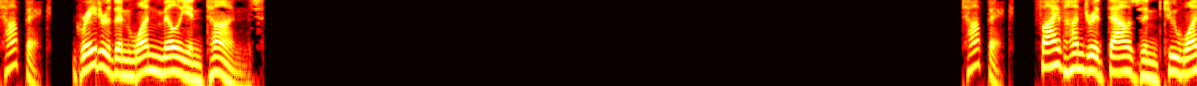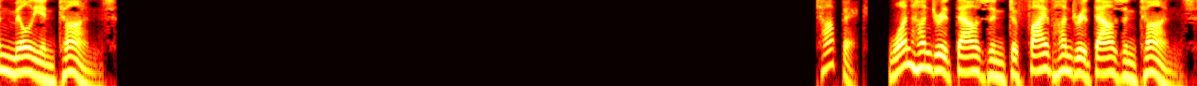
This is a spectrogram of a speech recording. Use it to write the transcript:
Topic: Greater than 1 million tons. Topic: 500,000 to 1 million tons. Topic: 100,000 to 500,000 tons.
